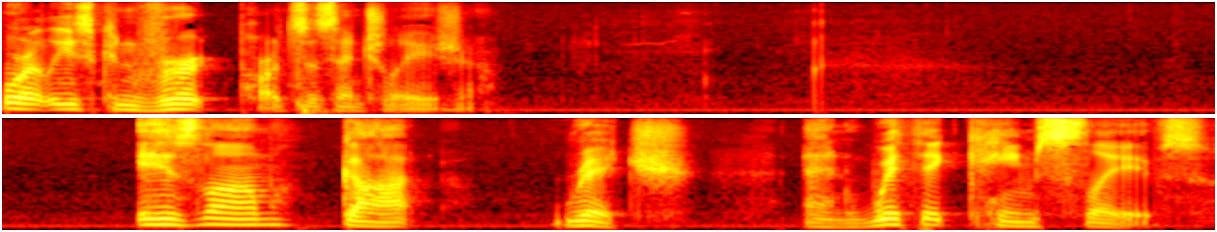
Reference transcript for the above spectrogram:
Or at least convert parts of Central Asia. Islam got rich, and with it came slaves.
